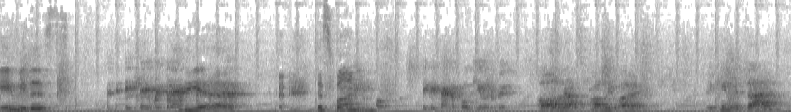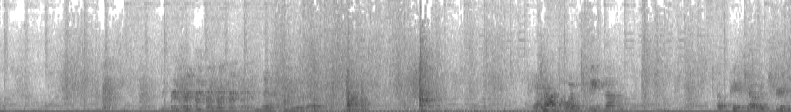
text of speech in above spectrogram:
Gave me this. It came with that? Yeah. it's funny. It can kind of poke you a little bit. Oh, that's probably why. It came with that. Una bolsita. A picture of a tree.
